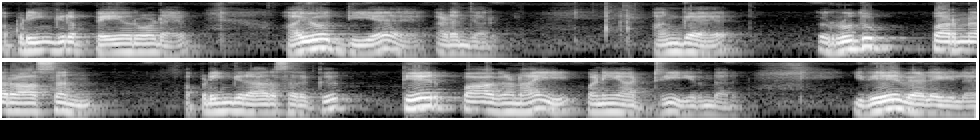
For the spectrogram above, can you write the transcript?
அப்படிங்கிற பெயரோட அயோத்திய அடைஞ்சார். அங்கே ருதுபர்ணராசன் அப்படிங்கிற அரசருக்கு தேர்ப்பாகனாய் பணியாற்றி இருந்தார். இதே வேளையில்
